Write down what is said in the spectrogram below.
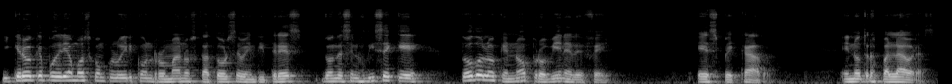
Y creo que podríamos concluir con Romanos 14:23, donde se nos dice que todo lo que no proviene de fe es pecado. En otras palabras,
